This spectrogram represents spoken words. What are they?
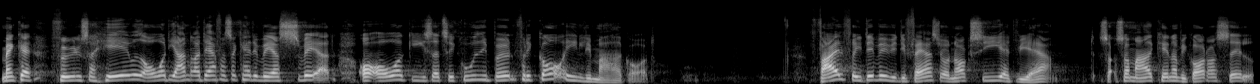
Man kan føle sig hævet over de andre, og derfor så kan det være svært at overgive sig til Gud i bøn, for det går egentlig meget godt. Fejlfri, det vil vi de færreste jo nok sige, at vi er. Så, så meget kender vi godt os selv.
